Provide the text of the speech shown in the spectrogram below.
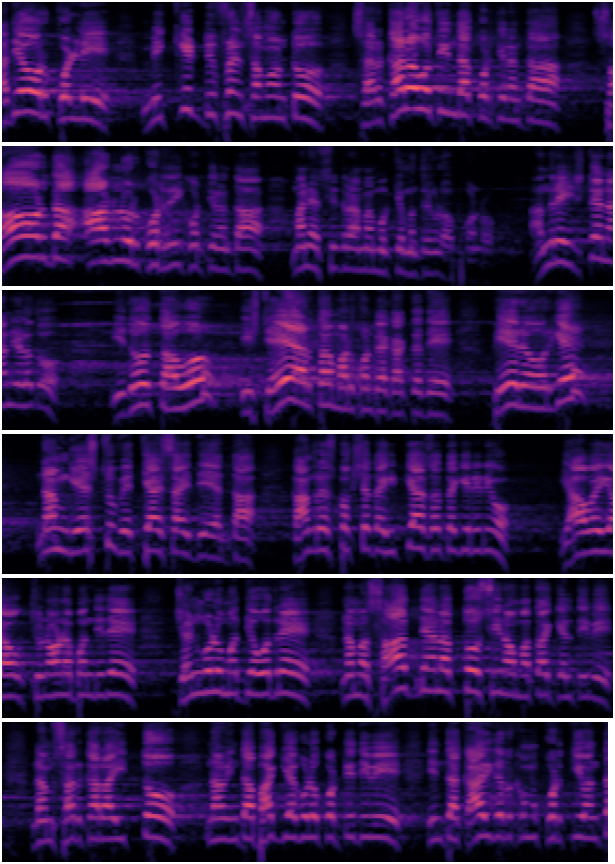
ಅದೇ ಅವ್ರು ಕೊಳ್ಳಿ ಮಿಕ್ಕಿದ ಡಿಫ್ರೆನ್ಸ್ ಅಮೌಂಟು ಸರ್ಕಾರ ವತಿಯಿಂದ ಕೊಡ್ತೀನಂತ, ಸಾವಿರದ ಆರುನೂರು ಕೋಟಿ ಕೊಡ್ತೀನಂತ ಮನೆ ಸಿದ್ದರಾಮಯ್ಯ ಮುಖ್ಯಮಂತ್ರಿಗಳು ಒಪ್ಕೊಂಡ್ರು. ಅಂದರೆ ಇಷ್ಟೇ ನಾನು ಹೇಳೋದು. ಇದು ತಾವು ಇಷ್ಟೇ ಅರ್ಥ ಮಾಡ್ಕೊಳ್ಬೇಕಾಗ್ತದೆ. ಬೇರೆಯವ್ರಿಗೆ ನಮ್ಗೆ ಎಷ್ಟು ವ್ಯತ್ಯಾಸ ಇದೆ ಅಂತ. ಕಾಂಗ್ರೆಸ್ ಪಕ್ಷದ ಇತಿಹಾಸ ತೆಗೀರಿ ನೀವು. ಯಾವ ಯಾವ ಚುನಾವಣೆ ಬಂದಿದೆ, ಜನಗಳು ಮಧ್ಯೆ ಹೋದರೆ ನಮ್ಮ ಸಾಧನೆಯನ್ನು ತೋರಿಸಿ ನಾವು ಮತ ಕೇಳ್ತೀವಿ. ನಮ್ಮ ಸರ್ಕಾರ ಇತ್ತು, ನಾವು ಇಂಥ ಭಾಗ್ಯಗಳು ಕೊಟ್ಟಿದ್ದೀವಿ, ಇಂಥ ಕಾರ್ಯಕ್ರಮ ಕೊಡ್ತೀವಿ ಅಂತ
